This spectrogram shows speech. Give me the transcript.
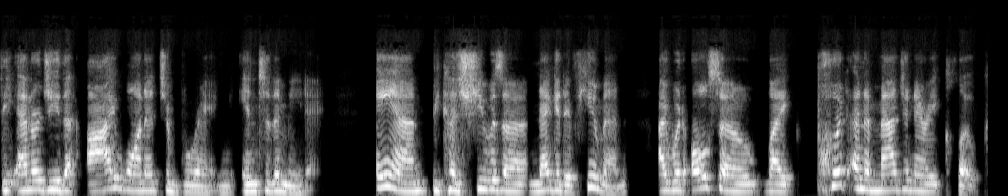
the energy that I wanted to bring into the meeting. And because she was a negative human, I would also like put an imaginary cloak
